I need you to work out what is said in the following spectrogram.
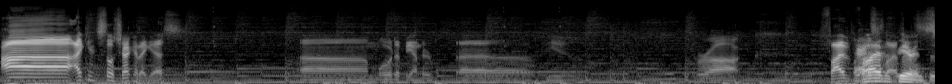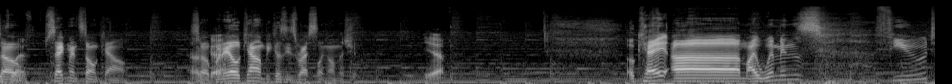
Uh, I can still check it, I guess. Um, what would it be under? Uh, view. Brock. Five appearances Five left. appearances so left. segments don't count. Okay. So, but it'll count because he's wrestling on the show. Yeah. Okay, uh, my women's feud.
